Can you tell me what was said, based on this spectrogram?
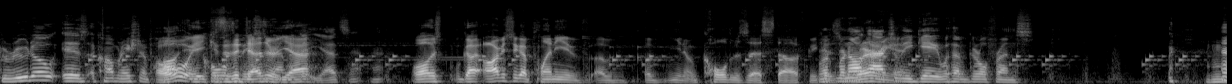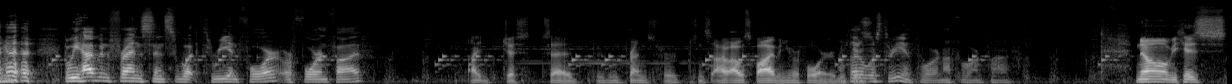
Gerudo is a combination of hot Oh, and it- 'cause it's a desert, yeah. Yeah, it's, uh, Well, there's we got obviously got plenty of, of, of you know cold resist stuff We're, because we're not actually it. gay. We have girlfriends. but we have been friends since what three and four or four and five. I just said we've been friends for since I, I was five and you were four. I thought it was three and four, not four and five. No, because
